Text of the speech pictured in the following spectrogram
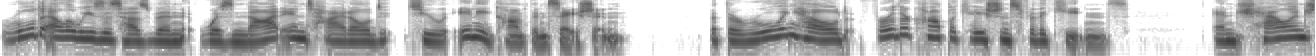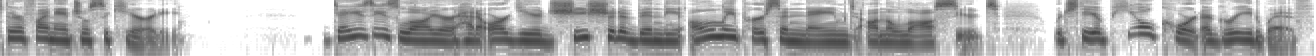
ruled Eloise's husband was not entitled to any compensation but the ruling held further complications for the Keetons and challenged their financial security. Daisy's lawyer had argued she should have been the only person named on the lawsuit, which the appeal court agreed with.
